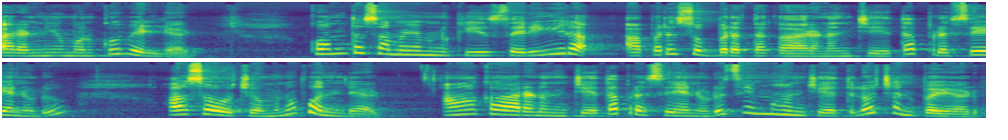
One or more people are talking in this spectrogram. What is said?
అరణ్యమునకు వెళ్ళాడు. కొంత సమయమునికి శరీర అపరిశుభ్రత కారణం చేత ప్రసేనుడు అశౌచమును పొందాడు. ఆ కారణం చేత ప్రసేనుడు సింహం చేతిలో చనిపోయాడు.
